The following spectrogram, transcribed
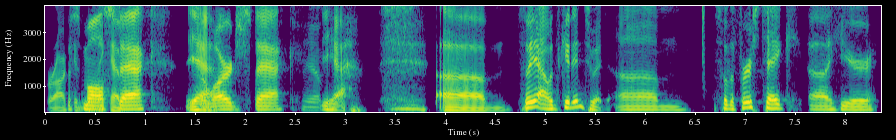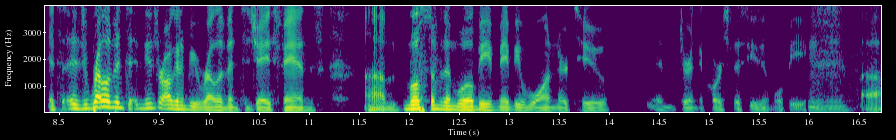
Brock, A and small Blake have- stack, yeah, a large stack. Yep. yeah. Um, so yeah, let's get into it. Um, so the first take uh, here, it's it's relevant. To, these are all going to be relevant to Jays fans. Um, most of them will be, maybe one or two in- during the course of the season will be Mhm. uh,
